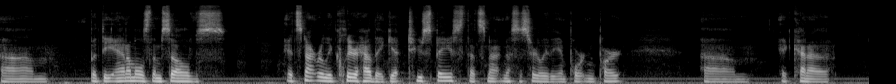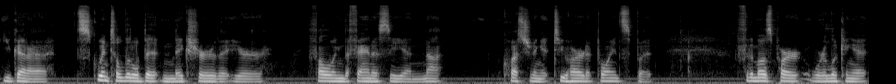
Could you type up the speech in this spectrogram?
Um, but the animals themselves, it's not really clear how they get to space. That's not necessarily the important part. Um, it kind of you gotta squint a little bit and make sure that you're following the fantasy and not questioning it too hard at points. But for the most part, we're looking at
